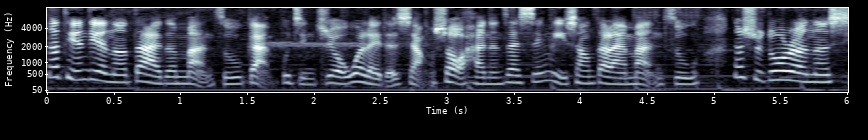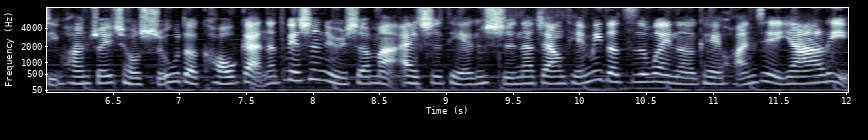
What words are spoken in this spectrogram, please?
那甜点呢带来的满足感，不仅只有味蕾的享受，还能在心理上带来满足。那许多人呢喜欢追求食物的口感，那特别是女生嘛，爱吃甜食，那这样甜蜜的滋味呢，可以缓解压力，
